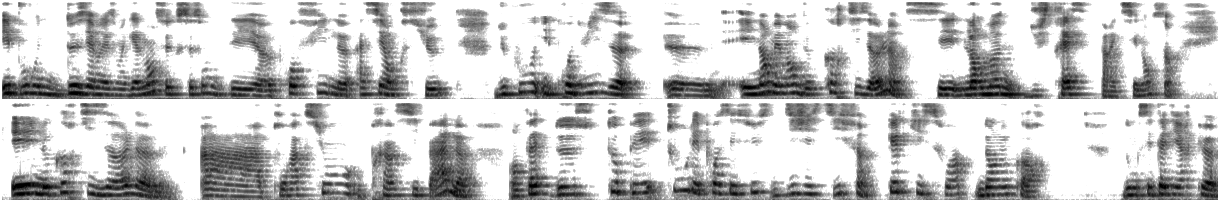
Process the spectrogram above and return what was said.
Et pour une deuxième raison également, c'est que ce sont des euh, profils assez anxieux. Du coup, ils produisent euh, énormément de cortisol. C'est l'hormone du stress par excellence. Et le cortisol a pour action principale en fait, de stopper tous les processus digestifs, quels qu'ils soient, dans le corps. Donc, c'est-à-dire que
